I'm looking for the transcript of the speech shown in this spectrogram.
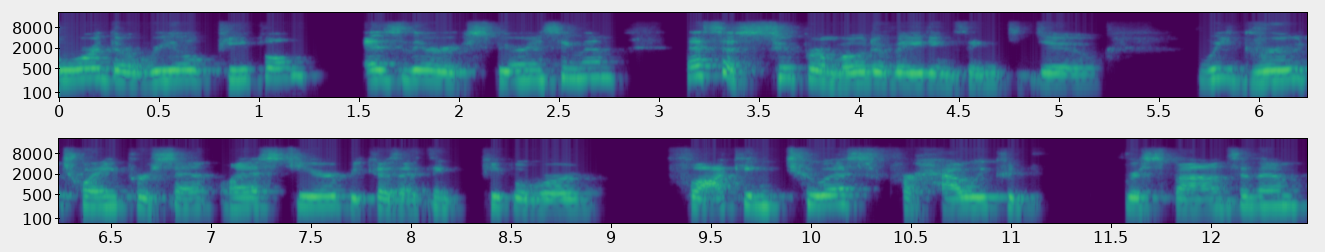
for the real people as they're experiencing them. That's a super motivating thing to do. We grew 20% last year because I think people were flocking to us for how we could respond to them.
